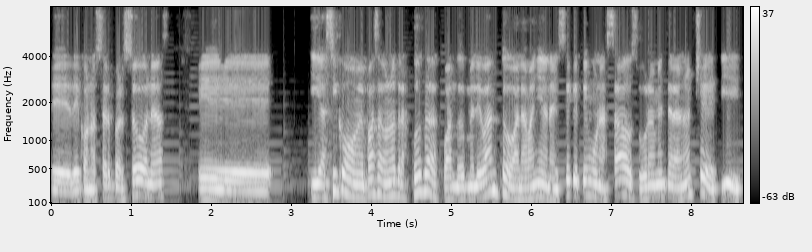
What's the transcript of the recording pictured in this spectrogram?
de, conocer personas. Eh, y así como me pasa con otras cosas, cuando me levanto a la mañana y sé que tengo un asado seguramente a la noche, y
